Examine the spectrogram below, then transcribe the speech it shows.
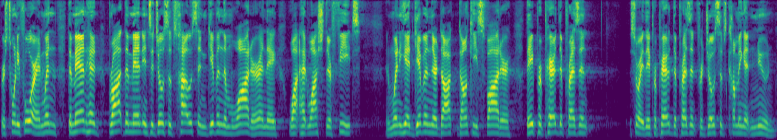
Verse 24, and when the man had brought the men into Joseph's house and given them water, and they had washed their feet, and when he had given their donkeys fodder, they prepared the present, sorry, they prepared the present for Joseph's coming at noon.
